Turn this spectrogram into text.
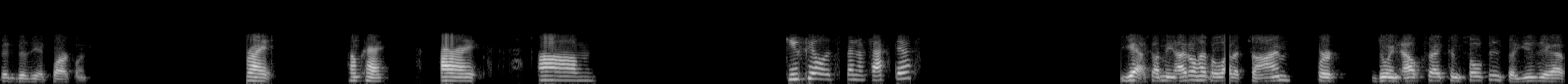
been busy at Parkland. Right. Okay. All right. Um, do you feel it's been effective? Yes, I mean I don't have a lot of time for doing outside consulting, so I usually have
